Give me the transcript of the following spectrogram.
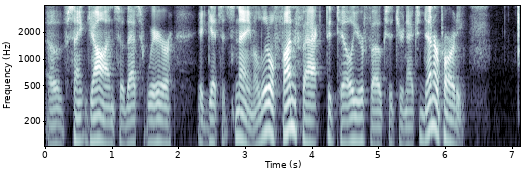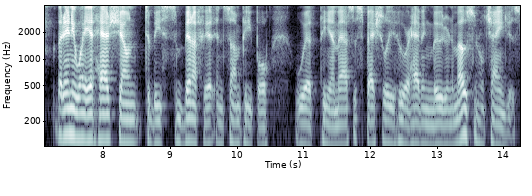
of St. John, so that's where it gets its name. A little fun fact to tell your folks at your next dinner party. But anyway, it has shown to be some benefit in some people with PMS, especially who are having mood and emotional changes.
